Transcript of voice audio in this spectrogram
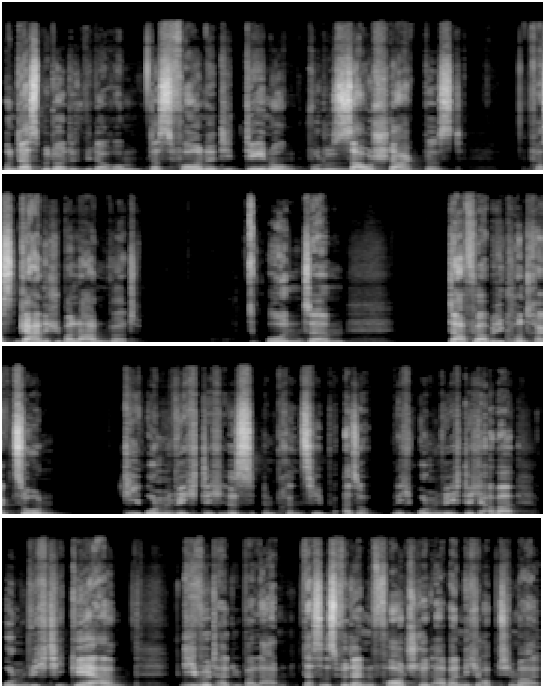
Und das bedeutet wiederum, dass vorne die Dehnung, wo du sau stark bist, fast gar nicht überladen wird. Und ähm, dafür aber die Kontraktion, die unwichtig ist im Prinzip, also nicht unwichtig, aber unwichtiger, die wird halt überladen. Das ist für deinen Fortschritt aber nicht optimal.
